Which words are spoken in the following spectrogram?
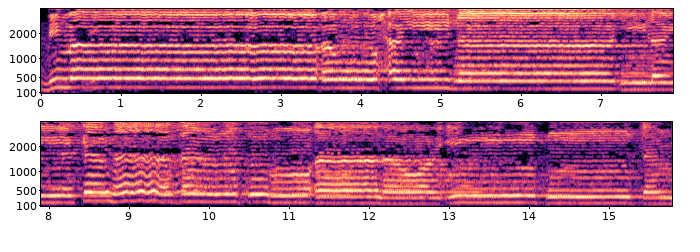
بما أوحينا إليك هذا القرآن وإن كنت من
